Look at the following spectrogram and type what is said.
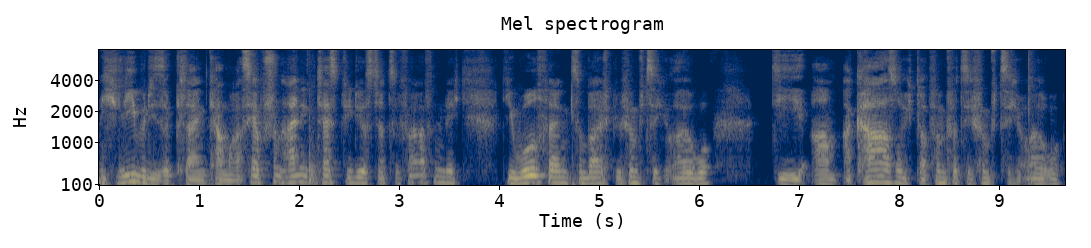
ich liebe diese kleinen Kameras. Ich habe schon einige Testvideos dazu veröffentlicht. Die Wolfgang zum Beispiel 50 Euro. Die ähm, Akaso, ich glaube 45, 50 Euro.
